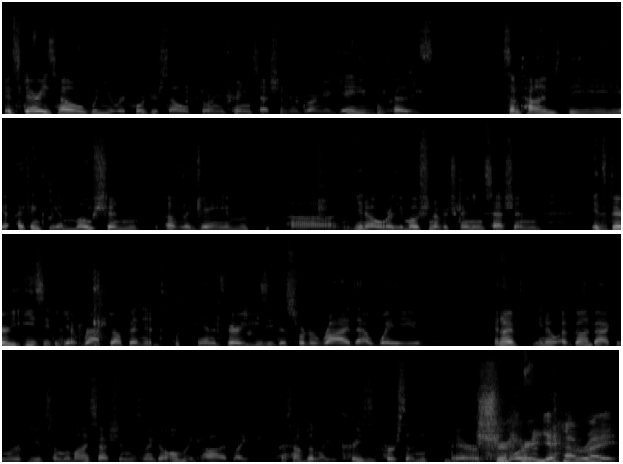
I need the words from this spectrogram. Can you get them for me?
it's scary as hell when you record yourself during a training session or during a game because sometimes the I think the emotion of the game, uh, you know, or the emotion of a training session, it's very easy to get wrapped up in it, and it's very easy to sort of ride that wave. And I've, you know, I've gone back and reviewed some of my sessions, and I go, "Oh my god, like I sounded like a crazy person there." Sure. Or, yeah. Right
